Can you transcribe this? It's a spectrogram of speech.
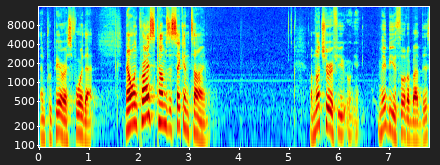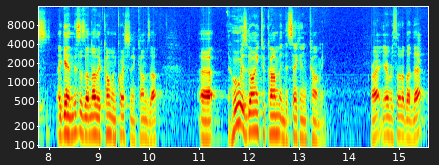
and prepare us for that. Now, when Christ comes the second time, I'm not sure if you, maybe you thought about this. Again, this is another common question that comes up. Uh, who is going to come in the second coming? Right? You ever thought about that?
